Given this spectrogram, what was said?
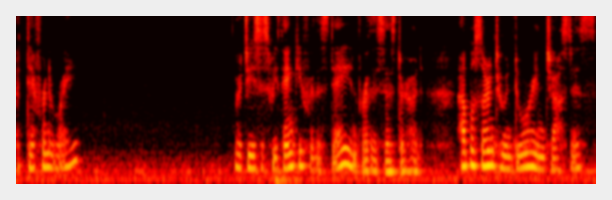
a different way? Lord Jesus, we thank you for this day and for this sisterhood. Help us learn to endure injustice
